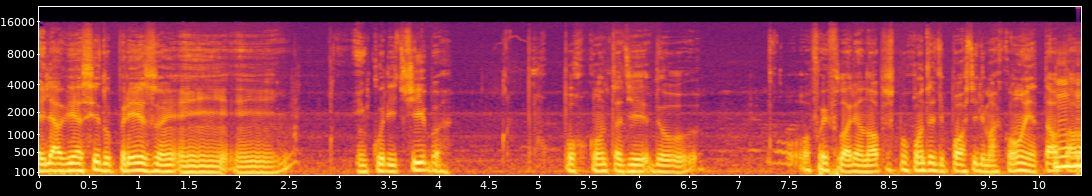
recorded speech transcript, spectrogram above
ele havia sido preso em, em, em- em Curitiba por conta de. Do, ou foi Florianópolis por conta de porte de maconha tal, tal.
